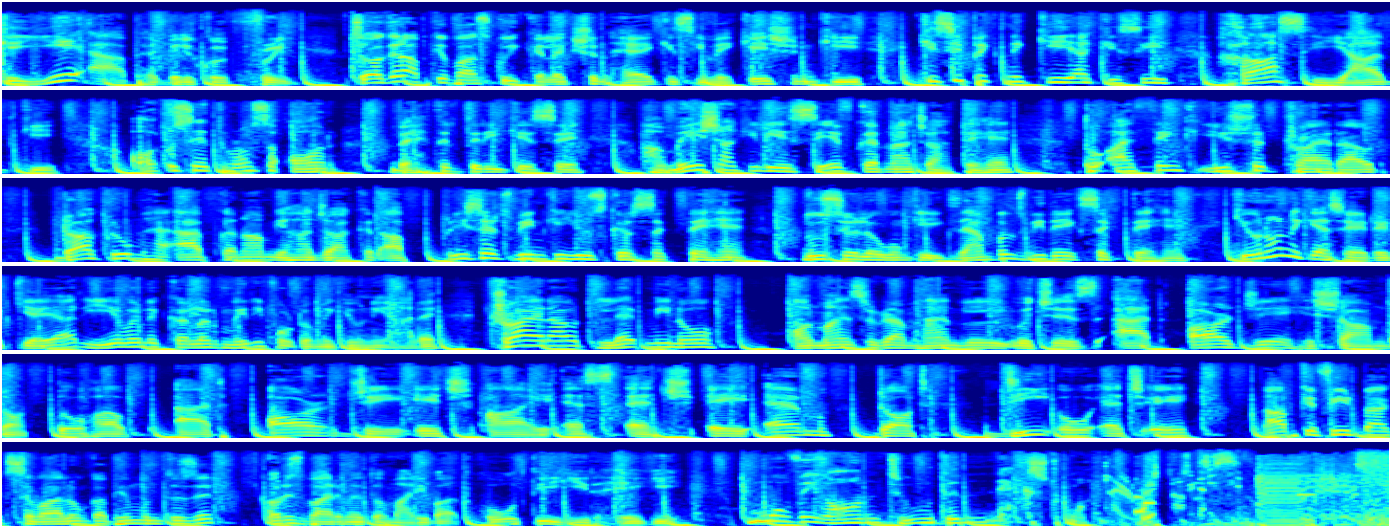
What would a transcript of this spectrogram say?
कि ये ऐप है बिल्कुल फ्री तो अगर आपके पास कोई कलेक्शन है किसी वेकेशन की, किसी पिकनिक की या किसी खास याद की, और उसे थोड़ा सा और बेहतर तरीके से हमेशा के लिए सेव करना चाहते हैं तो I think you should try out dark room है ऐप का नाम, यहाँ जाकर आप प्रीसेट्स भी इनके यूज़ कर सकते हैं। दूसरे लोगों की एग्जाम्पल्स भी देख सकते हैं कि उन्होंने कैसे एडिट किया। यार, ये वाले कलर मेरी फ़ोटो में क्यों नहीं आ रहे? Try out let me know on my Instagram handle, which is at rjhisham.doha at rjhisham dot doha. आपके फीडबैक सवालों का भी मुंतजर और इस बारे में तो हमारी बात होती ही रहेगी। Moving on to the next one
